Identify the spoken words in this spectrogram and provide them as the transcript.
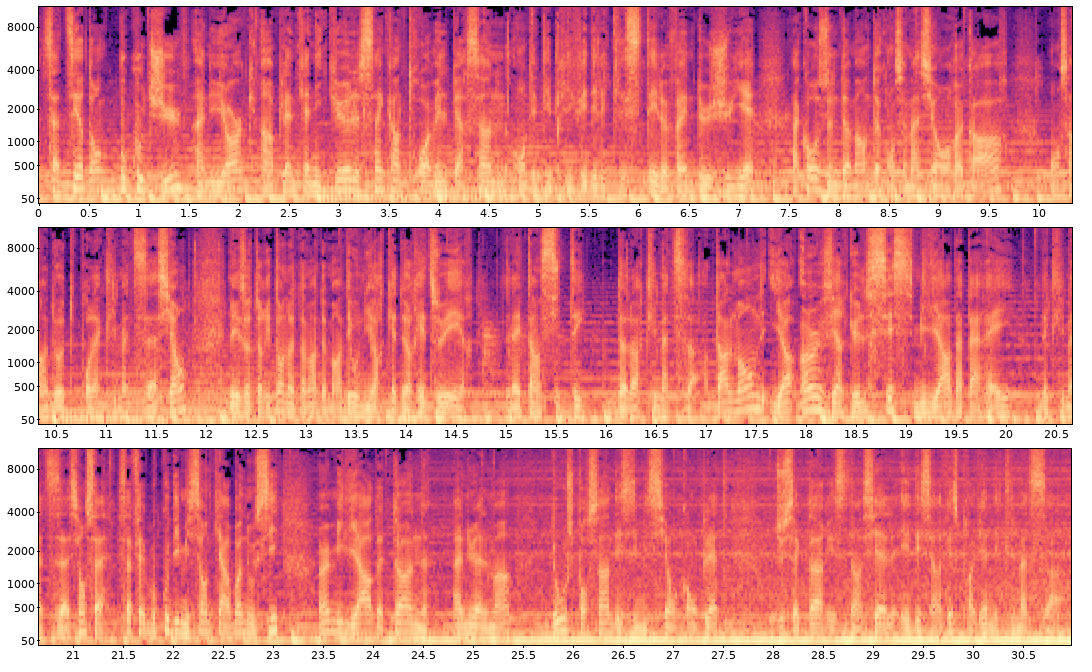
Ça tire donc beaucoup de jus. À New York, en pleine canicule, 53 000 personnes ont été privées d'électricité le 22 juillet à cause d'une demande de consommation record. On s'en doute pour la climatisation. Les autorités ont notamment demandé aux New-Yorkais de réduire l'intensité de leurs climatiseurs. Dans le monde, il y a 1,6 milliard d'appareils de climatisation. Ça, ça fait beaucoup d'émissions de carbone aussi. 1 milliard de tonnes annuellement. 12 des émissions complètes du secteur résidentiel et des services proviennent des climatiseurs.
